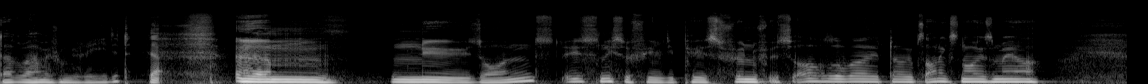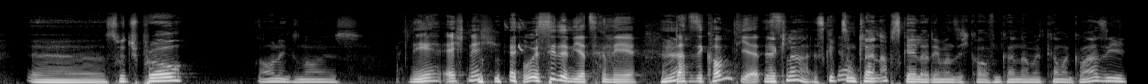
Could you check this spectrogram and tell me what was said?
Darüber haben wir schon geredet. Ja. Ähm, nö, sonst ist nicht so viel. Die PS5 ist auch soweit, da gibt es auch nichts Neues mehr. Äh, Switch Pro, auch nichts Neues. Nee, echt nicht? Wo ist sie denn jetzt, René? Ich dachte, sie kommt jetzt. Ja klar, es gibt so einen kleinen Upscaler, den man sich kaufen kann. Damit kann man quasi.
